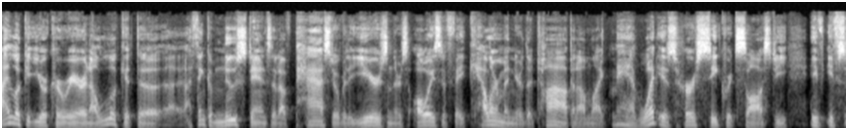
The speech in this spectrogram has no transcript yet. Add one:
I look at your career and I'll look at the, I think of newsstands that I've passed over the years, and there's always a Faye Kellerman near the top. And I'm like, man, what is her secret sauce? Do you, if, if,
